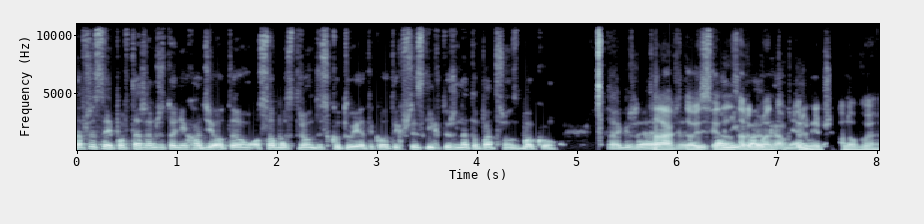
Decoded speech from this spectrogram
zawsze sobie powtarzam, że to nie chodzi o tę osobę, z którą dyskutuję, tylko o tych wszystkich, którzy na to patrzą z boku. Tak, że, Tak, że to jest jeden z argumentów, walka, który mnie przekonuje.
